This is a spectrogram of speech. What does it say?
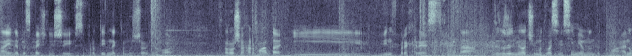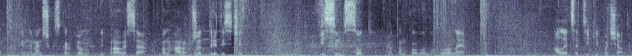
найнебезпечніший супротивник, тому що в нього хороша гармата і він в перехресті. Да? Зрозуміло, чому 277 йому не допомагає. Ну, тим не менш, Скорпіон відправився в ангар вже 3800 натанкованого урона. Але це тільки початок.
